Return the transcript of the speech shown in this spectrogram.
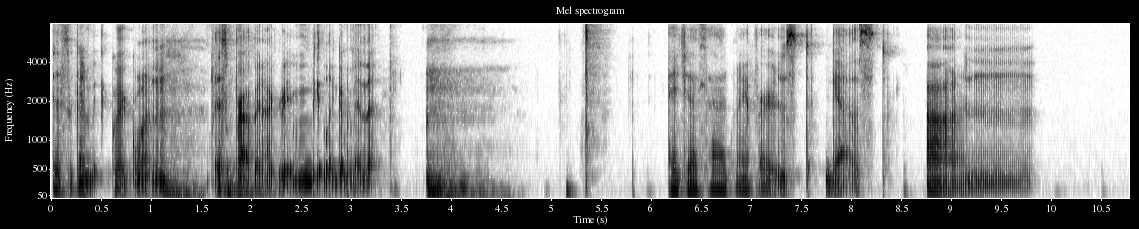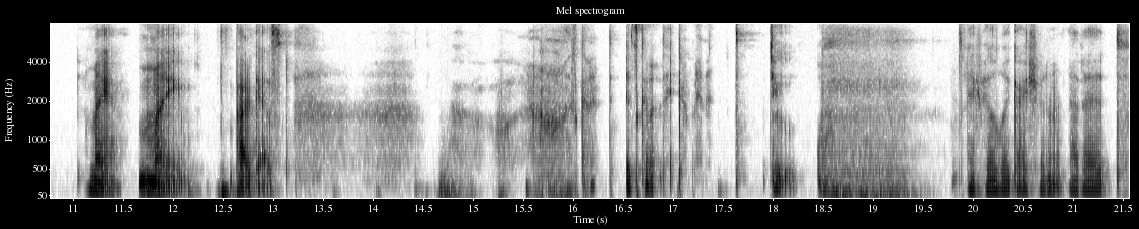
This is going to be a quick one. It's probably not going to even be like a minute. I just had my first guest on my my podcast. It's gonna it's gonna take a minute to I feel like I shouldn't edit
